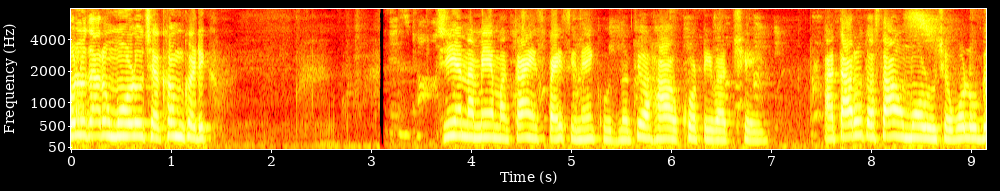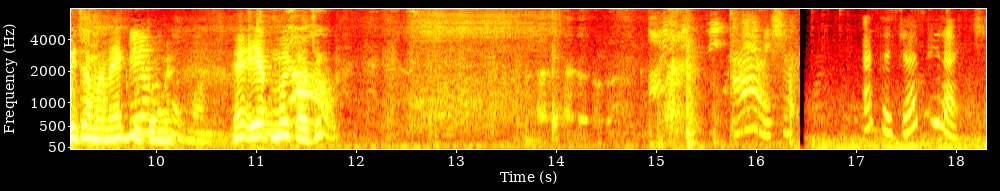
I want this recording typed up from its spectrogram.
ઓલું તારું મોડું છે ખમ ઘડીક જી અને મેં એમાં કાંઈ સ્પાઇસી નાખ્યું જ નથી હો. હાવ ખોટી વાત છે આ તારું તો સાવ મોડું છે બોલું બીજામાં નાખ્યું તું મેં હે એક મૂક્યો હજી Rex.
